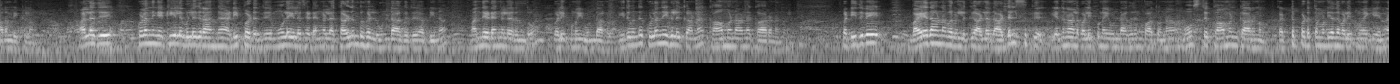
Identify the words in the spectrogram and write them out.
ஆரம்பிக்கலாம். அல்லது குழந்தைங்க கீழே விழுகிறாங்க அடிப்படுது மூளையில் சில இடங்களில் தழும்புகள் உண்டாகுது அப்படின்னா அந்த இடங்கள்ல இருந்தும் வலிப்பு நோய் உண்டாகலாம். இது வந்து குழந்தைகளுக்கான காமனான காரணங்கள். பட் இதுவே வயதானவர்களுக்கு அல்லது அடல்ஸுக்கு எதனால் வலிப்பு நோய் உண்டாகுதுன்னு பார்த்தோம்னா மோஸ்ட் காமன் காரணம் கட்டுப்படுத்த முடியாத வலிப்பு நோய்க்கு என்ன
